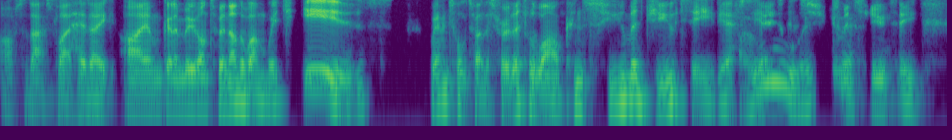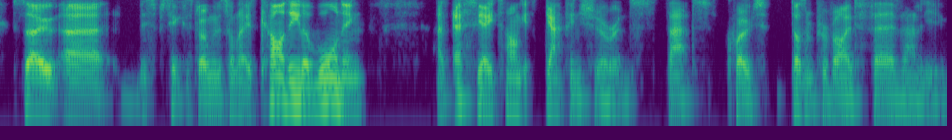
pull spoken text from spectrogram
after that slight headache, I am going to move on to another one, which is we haven't talked about this for a little while. Consumer duty, the FCA's Oh, consumer duty. So uh, this particular story I'm going to talk about is car dealer warning as FCA targets gap insurance that quote doesn't provide fair value,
